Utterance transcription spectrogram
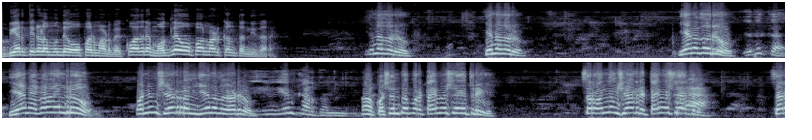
ಅಭ್ಯರ್ಥಿಗಳ ಮುಂದೆ ಓಪನ್ ಮಾಡಬೇಕು. ಆದರೆ ಮೊದಲೇ ಓಪನ್ ಮಾಡ್ಕೊಂಡು ತಂದಿದ್ದಾರೆ. ಏನದರು ಏನದರು ಒಂದ್ ನಿಮಿಷ ಹೇಳ್ರಿ ನನ್ಗೆ ಏನದು ಹೇಳ್ರಿ. ಏನ್ ಕಾಡ್ತಾವ ನಿಮ್ಗೆ? ಹಾ ಕ್ವಶನ್ ಪೇಪರ್ ಟೈಮ್ ಎಷ್ಟ ಐತ್ರಿ ಸರ್ ಒಂದ್ ನಿಮಿಷ ಹೇಳ್ರಿ ಟೈಮ್ ಎಷ್ಟು ಐತ್ರಿ ಸರ.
